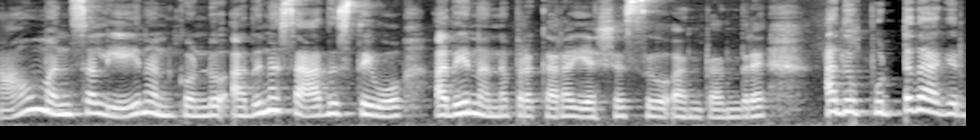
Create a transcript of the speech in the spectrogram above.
ನಾವು ಮನಸ್ಸಲ್ಲಿ ಏನು ಅಂದ್ಕೊಂಡು ಅದನ್ನು ಸಾಧಿಸ್ತೀವೋ ಅದೇ ನನ್ನ ಪ್ರಕಾರ ಯಶಸ್ಸು ಅಂತಂದರೆ. ಅದು ಪುಟ್ಟದಾಗಿರ್ಬೋದು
